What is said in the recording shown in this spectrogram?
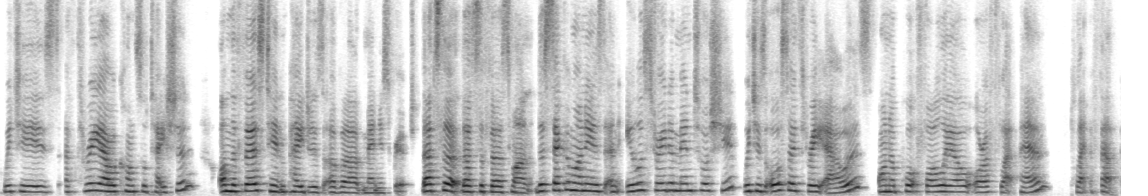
which is a three hour consultation on the first 10 pages of a manuscript. That's the that's the first one. The second one is an illustrator mentorship, which is also three hours on a portfolio or a flat pan. Flat, flat,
